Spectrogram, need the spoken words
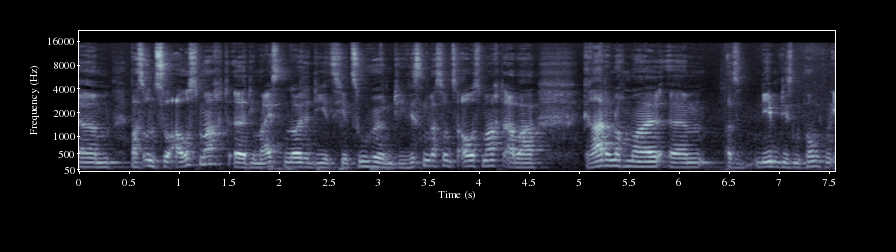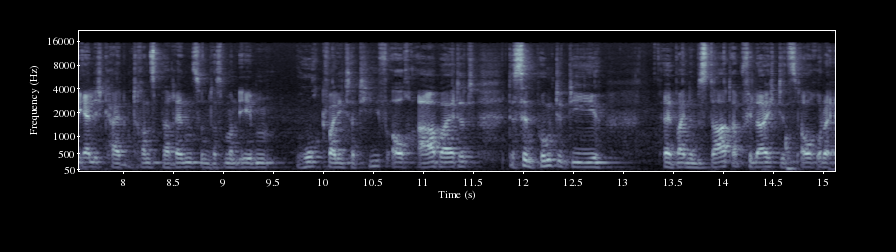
Ähm, was uns so ausmacht. Äh, die meisten Leute, die jetzt hier zuhören, die wissen, was uns ausmacht, aber gerade nochmal, ähm, also neben diesen Punkten Ehrlichkeit und Transparenz und dass man eben hochqualitativ auch arbeitet, das sind Punkte, die äh, bei einem Startup vielleicht jetzt auch oder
